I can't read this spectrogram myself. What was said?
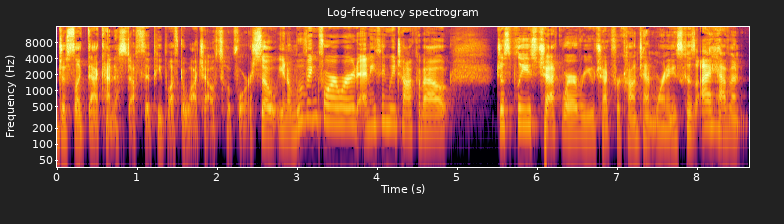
just like that kind of stuff that people have to watch out for. So, you know, moving forward, anything we talk about, just please check wherever you check for content warnings because I haven't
